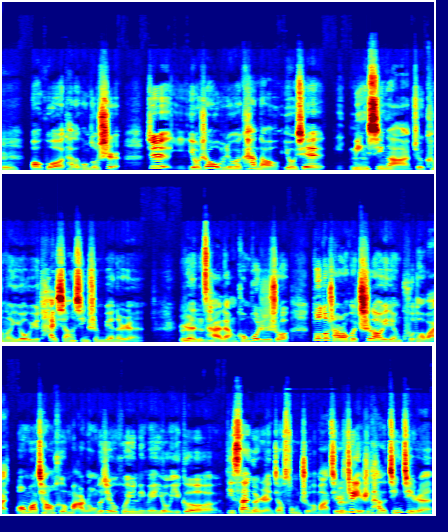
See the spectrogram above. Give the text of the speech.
嗯，包括他的工作室，就是有时候我们就会看到有些明星啊，就可能由于太相信身边的人，人财两空，或者是说多多少少会吃到一点苦头吧。王宝强和马蓉的这个婚姻里面有一个第三个人叫宋哲嘛，其实这也是他的经纪人。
